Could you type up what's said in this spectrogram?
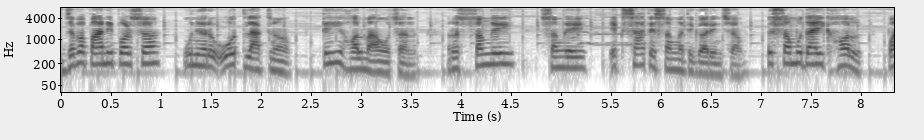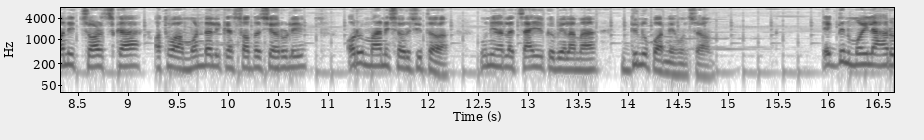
जब पानी पर्छ उनीहरू ओत लाग्न त्यही हलमा आउँछन् र सँगै सँगै एकसाथै सङ्गति गरिन्छ। यो सामुदायिक हल पनि चर्चका अथवा मण्डलीका सदस्यहरूले अरू मानिसहरूसित उनीहरूलाई चाहिएको बेलामा दिनुपर्ने हुन्छ। एक दिन महिलाहरू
